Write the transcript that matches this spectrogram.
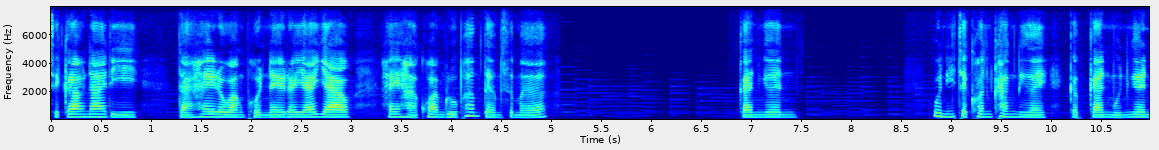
จะก้าวหน้าดี แต่ให้ระวังผลในระยะยาว ให้หาความรู้เพิ่มเติมเสมอ การเงิน วันนี้จะค่อนข้างเหนื่อยกับการหมุนเงิน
